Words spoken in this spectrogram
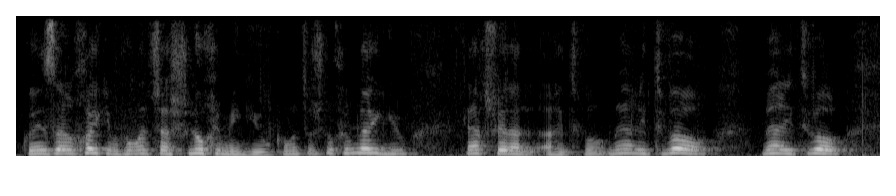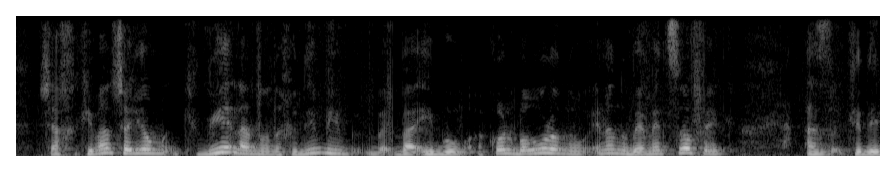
במקום עסק רחוקים, במקומות שהשלוחים הגיעו, במקומות שהשלוחים לא הגיעו. כך שואל הריטבו. אומר הריטבו, אומר הריטבו, שכיוון שהיום קביע לנו, אנחנו יודעים בעיבור, הכל ברור לנו, אין לנו באמת סופק, אז כדי,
